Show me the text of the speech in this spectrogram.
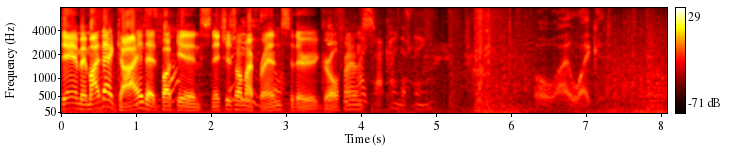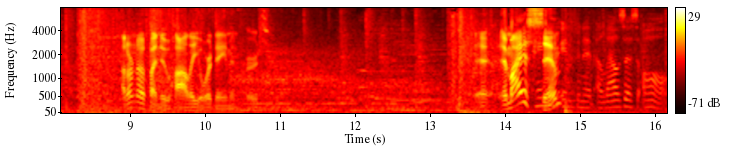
Damn, am I that guy that fucking snitches on my friends to their Like girlfriends? I like it. I don't know if I knew Holly or Damon first. Am I a Halo simp? Infinite allows us all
